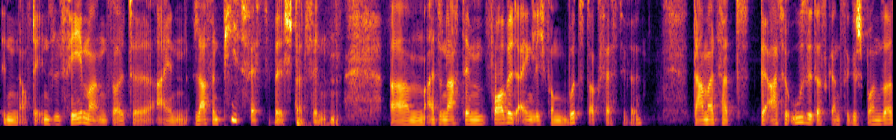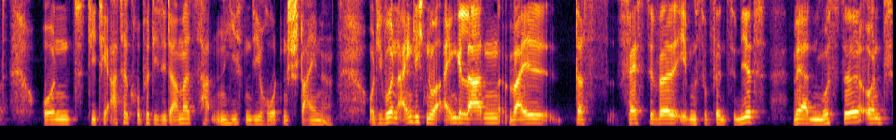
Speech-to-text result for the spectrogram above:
in, auf der Insel Fehmarn sollte ein Love and Peace Festival stattfinden. Ähm, also nach dem Vorbild eigentlich vom Woodstock Festival. Damals hat Beate Use das Ganze gesponsert und die Theatergruppe, die sie damals hatten, hießen die Roten Steine. Und die wurden eigentlich nur eingeladen, weil das Festival eben subventioniert werden musste. Und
